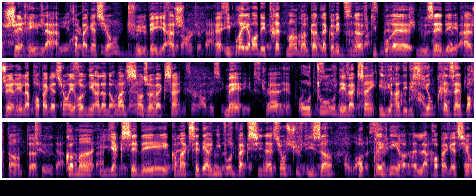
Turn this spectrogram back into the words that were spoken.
gérer la propagation du VIH. Euh, il pourrait y avoir des traitements dans le cas de la COVID-19 qui pourraient nous aider à gérer la propagation et revenir à la normale sans un vaccin. Mais euh, autour des vaccins, il y aura des décisions très importantes. Comment y accéder, comment accéder à un niveau de vaccination suffisant pour prévenir la propagation.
